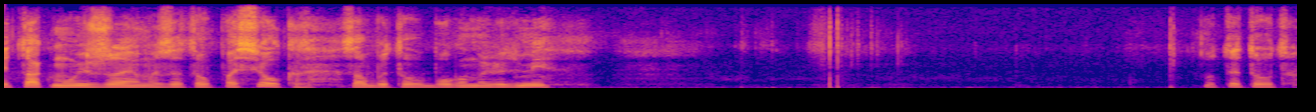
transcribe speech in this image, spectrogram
Итак, мы уезжаем из этого поселка, забытого Богом и людьми. Вот это вот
